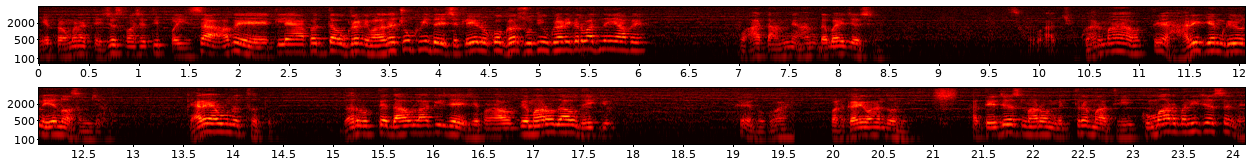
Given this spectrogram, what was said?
એ પ્રમાણે તેજસ પાસેથી પૈસા આવે એટલે આ બધા ઉઘરાણી વાળાને ચૂકવી દે છે, એટલે એ લોકો ઘર સુધી ઉઘરાણી કરવા જ નહીં આવે. વાત આમને આમ દબાઈ જશે. આ જુગારમાં આ વખતે હારી કેમ ગયો ને એ ન સમજાણું. ક્યારે આવું નથી થતું? દર વખતે દાવ લાગી જાય છે પણ આ વખતે મારો દાવ થઈ ગયો. હે ભગવાન પણ કઈ વાંધો નહીં. આ તેજસ મારો મિત્રમાંથી કુમાર બની જશે ને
